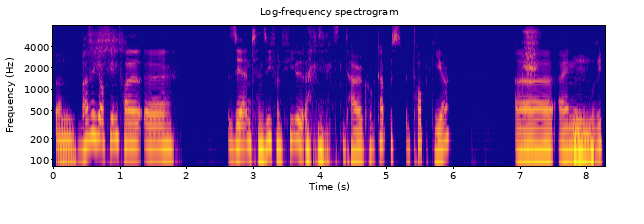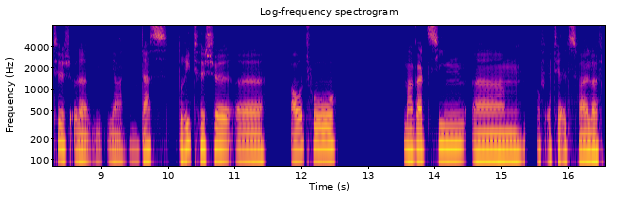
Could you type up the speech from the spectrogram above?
Dann. Was ich auf jeden Fall äh, sehr intensiv und viel die letzten Tage geguckt habe, ist Top Gear. Äh, ein Mhm. britisch oder ja, das britische äh, Automagazin ähm, auf RTL 2 läuft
